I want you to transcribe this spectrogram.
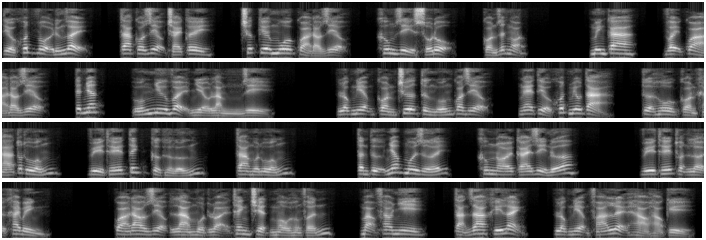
Tiểu khuất vội đứng dậy, ta có rượu trái cây, trước kia mua quả đào rượu, không gì số độ, còn rất ngọt. Minh ca, vậy quả đào rượu, tết nhất, uống như vậy nhiều làm gì? Lộc niệm còn chưa từng uống qua rượu, nghe tiểu khuất miêu tả, tựa hồ còn khá tốt uống, vì thế tích cực hưởng ứng, ta muốn uống. Tần tự nhấp môi dưới, không nói cái gì nữa. Vì thế thuận lợi khai bình. Quả đào rượu là một loại thanh triệt màu hồng phấn, mạo phao nhi, tản ra khí lạnh, lộc niệm phá lệ hảo hảo kỳ.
